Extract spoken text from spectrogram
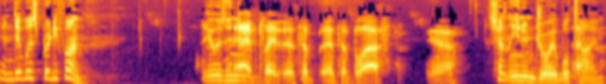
and it was pretty fun. It was an, I played it. It's a it's a blast. Yeah. certainly an enjoyable time.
